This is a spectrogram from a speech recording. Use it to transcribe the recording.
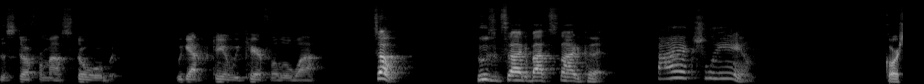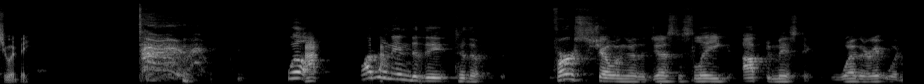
the stuff from our store, but we got to pretend we care for a little while. So, who's excited about the Snyder Cut? I actually am. Of course, you would be. Well, I- I went into the to the first showing of the Justice League optimistic whether it would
